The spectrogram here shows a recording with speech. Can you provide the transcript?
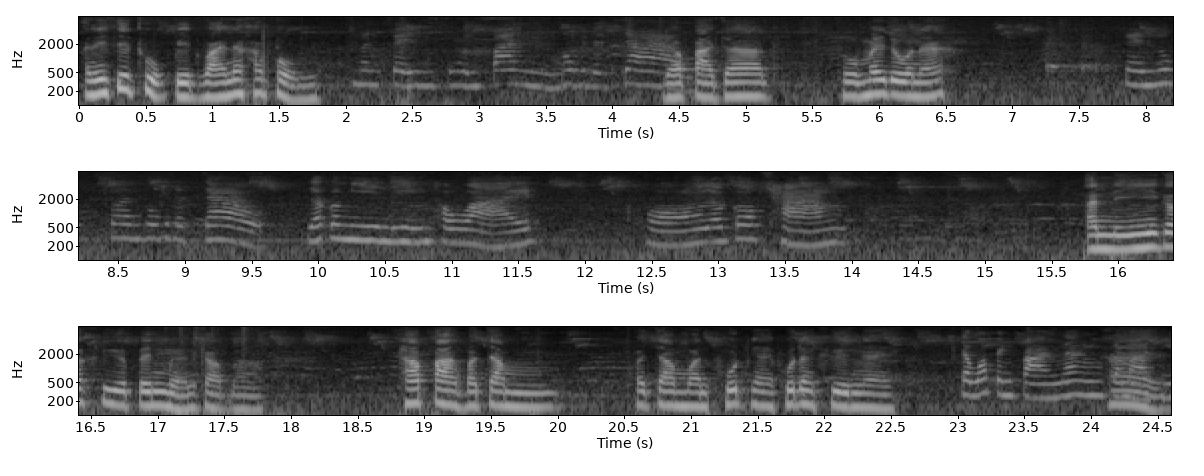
อันนี้ที่ถูกปิดไว้นะครับผม มันเป็นปูนปั้นพระพุทธเจ้า เดี๋ยวป่าจะซูมให้ดูนะ เป็นรูปปั้นพระพุทธเจ้า แล้วก็มีลิงถวายของแล้วก็ช้าง อันนี้ก็คือเป็นเหมือนกับอ่าท้าปางประจำประจำวันพุธไงพุธกลางคืนไง แต่ว่าเป็นปางนั่งสมาธิ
